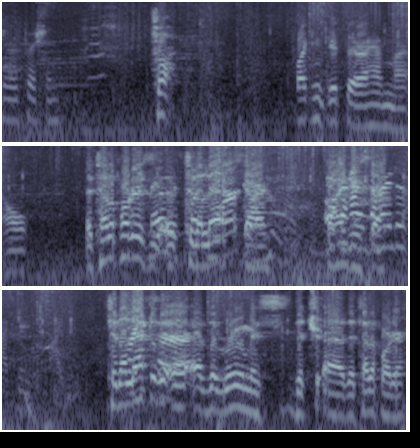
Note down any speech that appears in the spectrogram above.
they were pushing. Fuck. If I can get there, I have my ult. The teleporter's uh, Hey, it's to the fucking left, guy. working. Oh, Behind you, behind, behind us. To the left of the uh, of the room is the tr uh, the teleporter.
